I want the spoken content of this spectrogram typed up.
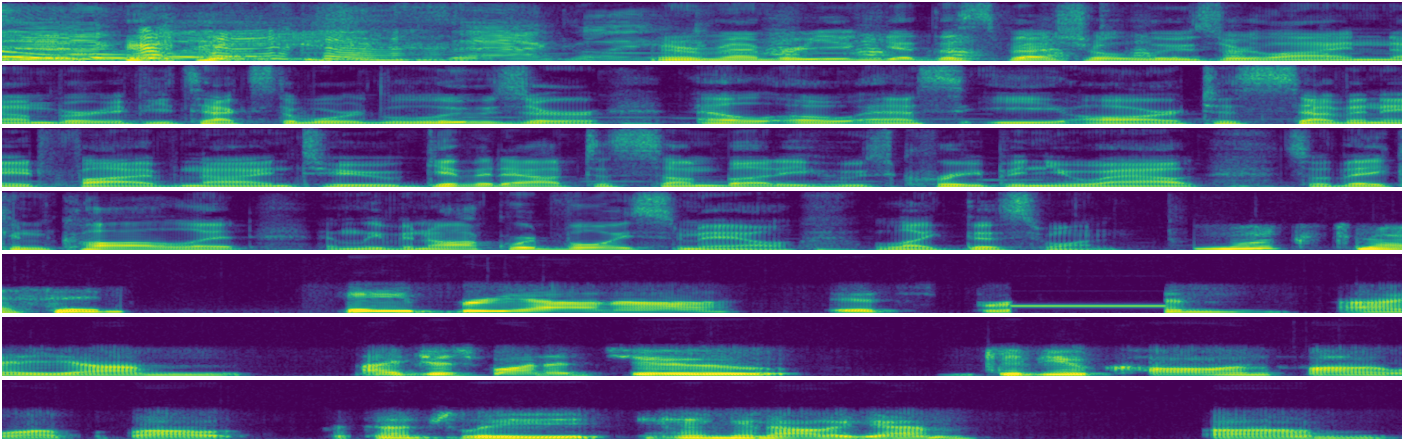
Exactly. exactly. And remember, you can get the special loser line number if you text the word loser, L O S E R, to 78592. Give it out to somebody who's creeping you out so they can call it and leave an awkward voicemail like this one. Next message. Hey, Brianna, it's Brian. I um I just wanted to give you a call and follow up about potentially hanging out again. Um,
